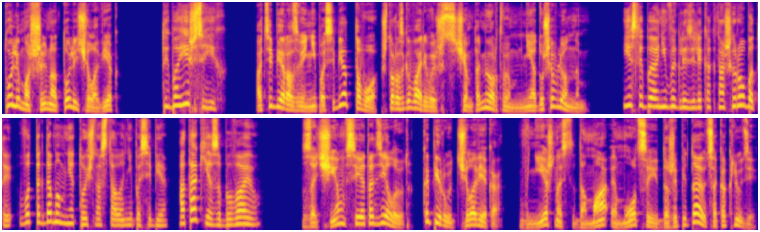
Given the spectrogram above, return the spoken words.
То ли машина, то ли человек. Ты боишься их? А тебе разве не по себе от того, что разговариваешь с чем-то мертвым, неодушевленным? Если бы они выглядели как наши роботы, вот тогда бы мне точно стало не по себе. А так я забываю. Зачем все это делают? Копируют человека. Внешность, дома, эмоции даже питаются как люди.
